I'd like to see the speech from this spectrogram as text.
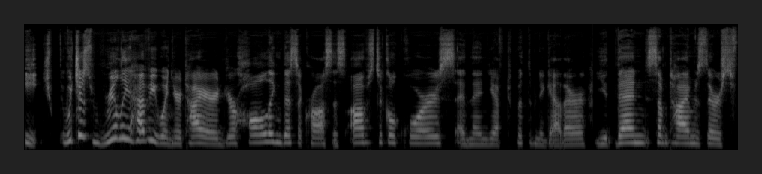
each, which is really heavy when you're tired. You're hauling this across this obstacle course, and then you have to put them together. You then sometimes there's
